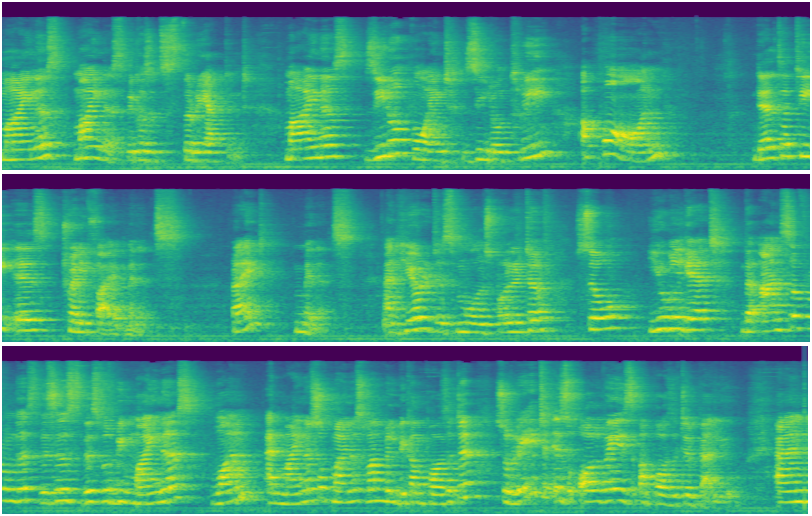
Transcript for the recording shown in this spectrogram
minus minus because it's the reactant minus 0 0.03 upon delta t is 25 minutes right minutes and here it is moles per liter so you will get the answer from this. This is this will be minus 1 and minus of minus 1 will become positive. So rate is always a positive value. And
